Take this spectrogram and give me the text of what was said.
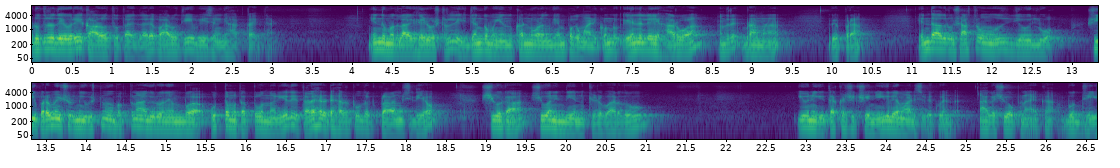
ರುದ್ರದೇವರೇ ಕಾಲೊತ್ತುತ್ತಾ ಇದ್ದಾರೆ, ಪಾರ್ವತಿಯೇ ಬೇಸಣಿಗೆ ಹಾಕ್ತಾ ಇದ್ದಾಳೆ. ಎಂದು ಮೊದಲಾಗಿ ಹೇಳುವಷ್ಟರಲ್ಲಿ ಜಂಗಮಯ್ಯನ್ನು ಕಣ್ಣುಗಳನ್ನು ಕೆಂಪಗ ಮಾಡಿಕೊಂಡು, ಏನಲ್ಲೇ ಹಾರುವ? ಅಂದರೆ, ಬ್ರಾಹ್ಮಣ, ವಿಪ್ರ, ಎಂದಾದರೂ ಶಾಸ್ತ್ರವನ್ನು ಓದಿದೆಯೋ ಇಲ್ವೋ? ಶ್ರೀ ಪರಮೇಶ್ವರನಿಗೆ ವಿಷ್ಣು ಭಕ್ತನಾಗಿರುವನೆಂಬ ಉತ್ತಮ ತತ್ವವನ್ನು ಅರಿಯದೆ ತಲೆಹರಟೆ ಹರಟುವುದಕ್ಕೆ ಪ್ರಾರಂಭಿಸಿದೆಯೋ? ಶಿವಗ, ಶಿವನಿಂದೆಯನ್ನು ಕೇಳಬಾರದು. ಇವನಿಗೆ ತಕ್ಕ ಶಿಕ್ಷೆಯನ್ನು ಈಗಲೇ ಮಾಡಿಸಬೇಕು ಎಂದ. ಆಗ ಶಿವಪ್ಪನಾಯಕ ಬುದ್ಧಿ,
